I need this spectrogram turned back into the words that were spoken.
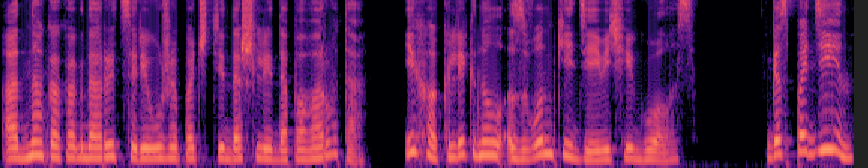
Однако, когда рыцари уже почти дошли до поворота, их окликнул звонкий девичий голос. «Господин!»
